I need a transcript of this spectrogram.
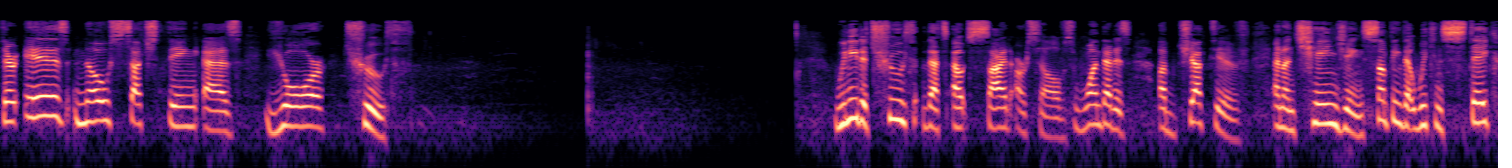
There is no such thing as your truth. We need a truth that's outside ourselves, one that is objective and unchanging, something that we can stake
